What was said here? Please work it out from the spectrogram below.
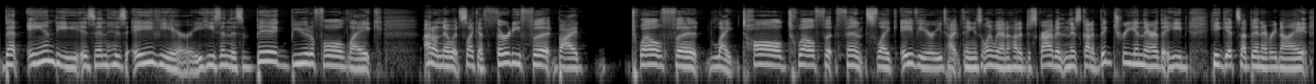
that andy is in his aviary he's in this big beautiful like I don't know, it's like a 30 foot by 12 foot, like tall, 12 foot fence, like aviary type thing. It's the only way I know how to describe it. And there's got a big tree in there that he, he gets up in every night.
